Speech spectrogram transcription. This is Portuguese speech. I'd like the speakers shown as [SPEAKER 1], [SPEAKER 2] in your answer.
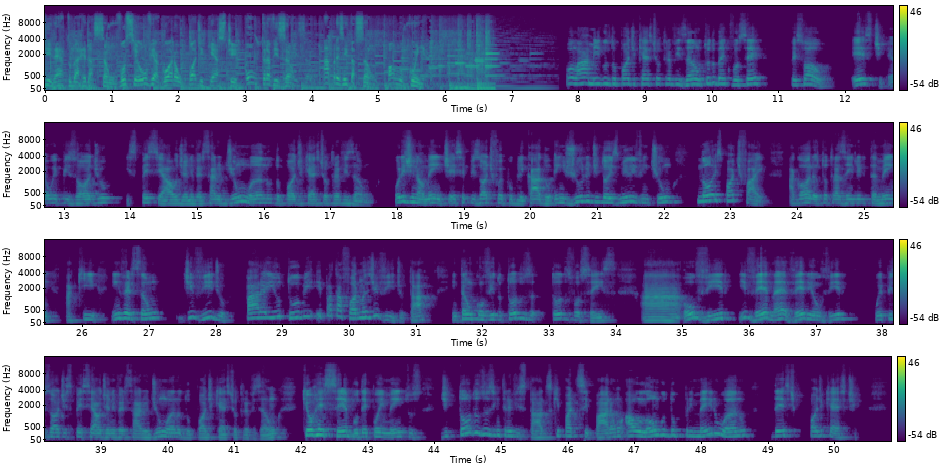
[SPEAKER 1] Direto da redação, você ouve agora o podcast Outra Visão. Apresentação: Paulo Cunha.
[SPEAKER 2] Olá, amigos do podcast Outra Visão, tudo bem com você? Pessoal, este é o episódio especial de aniversário de um ano do podcast Outra Visão. Originalmente, esse episódio foi publicado em julho de 2021 no Spotify. Agora eu estou trazendo ele também aqui em versão de vídeo para YouTube e plataformas de vídeo, tá? Então convido todos, todos vocês a ouvir e ver, né? Ver e ouvir o episódio especial de aniversário de um ano do podcast Outra Visão, que eu recebo depoimentos de todos os entrevistados que participaram ao longo do primeiro ano deste podcast.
